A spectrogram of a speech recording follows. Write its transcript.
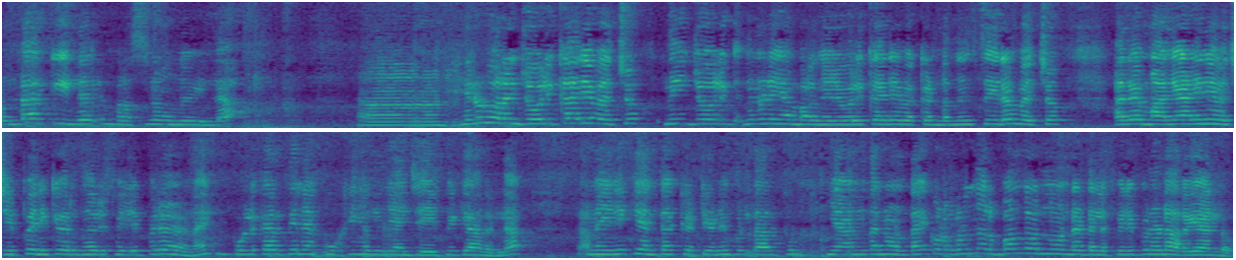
ഉണ്ടാക്കിയില്ലേലും പ്രശ്നമൊന്നുമില്ല. എന്നോട് പറയും ജോലിക്കാരിയെ വെച്ചോ? നീ ജോലി നിന്നോട് ഞാൻ പറഞ്ഞു ജോലിക്കാരിയെ വെക്കണ്ട നീ സ്ഥിരം വെച്ചോ? അല്ലെ മലയാളിനെ വെച്ചോ? ഇപ്പൊ എനിക്ക് വരുന്ന ഒരു ഫിലിപ്പിനാണ് പുള്ളിക്കാരത്തിനെ കുക്കിംഗ് ഒന്നും ഞാൻ ചെയ്യിപ്പിക്കാറില്ല. കാരണം എനിക്ക് എന്താ കെട്ടിയണി പിള്ളേർക്കും ഞാൻ തന്നെ ഉണ്ടാക്കി കൊടുക്കണം നിർബന്ധമൊന്നും ഉണ്ടായിട്ടില്ല ഫിലിപ്പിനോട് അറിയാമല്ലോ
